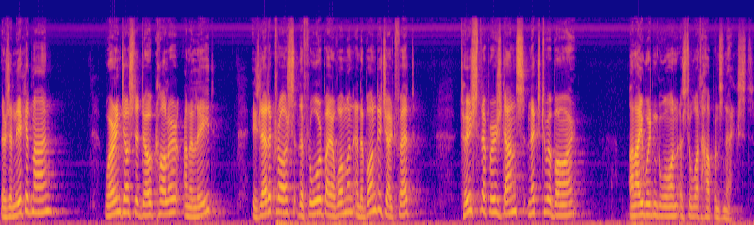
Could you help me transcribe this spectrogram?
there's a naked man wearing just a dog collar and a lead. He's led across the floor by a woman in a bondage outfit. two strippers dance next to a bar, and I wouldn't go on as to what happens next.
